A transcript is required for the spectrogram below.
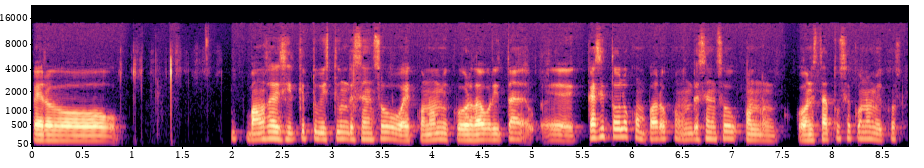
pero vamos a decir que tuviste un descenso económico, ¿verdad? Ahorita eh, casi todo lo comparo con un descenso, con estatus económicos,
